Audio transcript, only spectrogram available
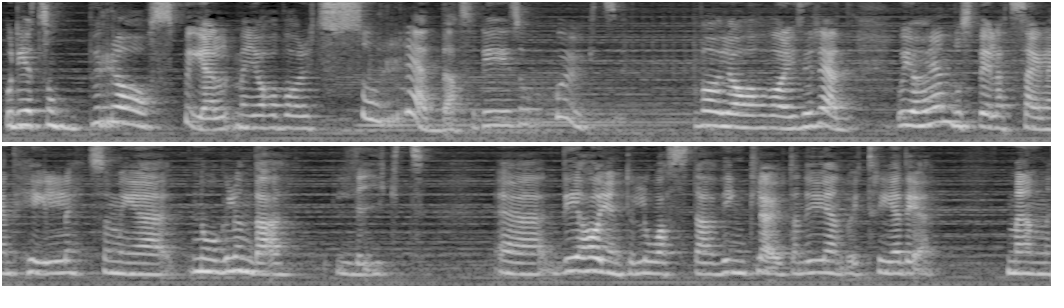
och det är ett sånt bra spel, men jag har varit så rädd alltså. Det är så sjukt vad jag har varit rädd. Och jag har ändå spelat Silent Hill som är någorlunda likt. Eh, det har ju inte låsta vinklar utan det är ju ändå i 3D. Men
